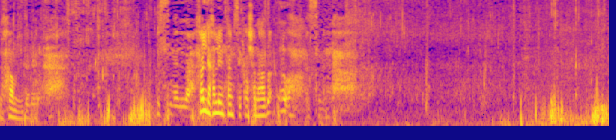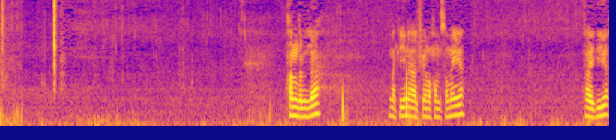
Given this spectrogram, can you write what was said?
الحمد لله. بسم الله. خلي خلي انت امسك عشان هذا. أوه، بسم الله. الحمد لله. ماكينة 2500 هاي جير.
